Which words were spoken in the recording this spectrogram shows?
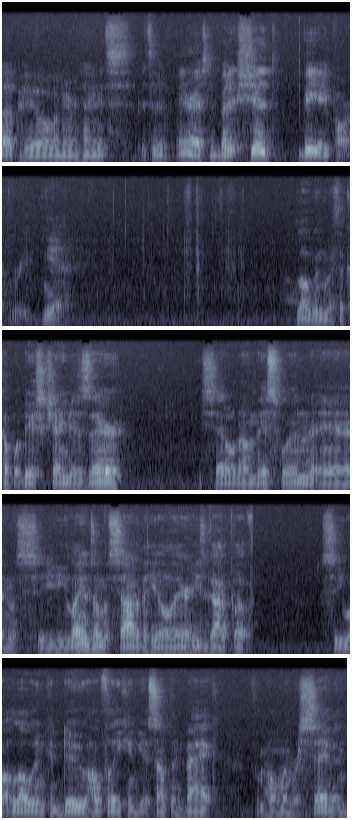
uphill and everything. It's it's a, interesting, but it should be a par three. Yeah. Logan with a couple disc changes there. He settled on this one, and let's see, he lands on the side of the hill there. He's Yeah. got a putt. See what Logan can do. Hopefully, he can get something back from hole number seven.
